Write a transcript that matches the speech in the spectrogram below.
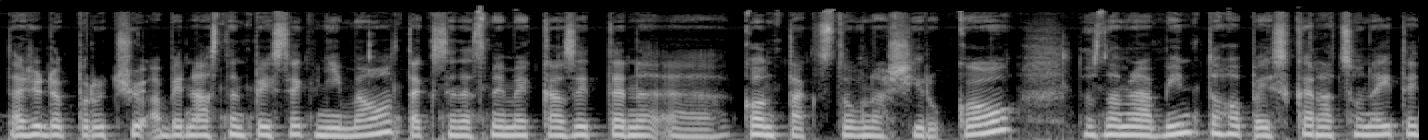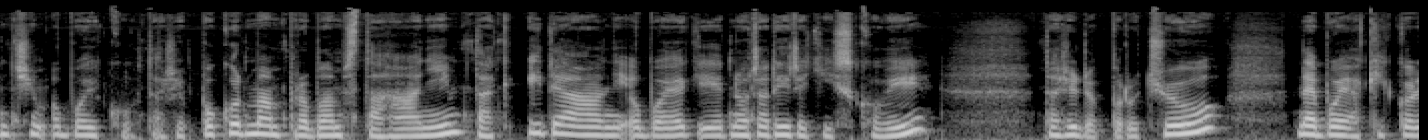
Takže doporučuji, aby nás ten pejsek vnímal, tak se nesmíme kazit ten eh, kontakt s tou naší rukou. To znamená mít toho pejska na co nejtenčím obojku. Takže pokud mám problém s taháním, tak ideální obojek je jednořadý řetízkový takže doporučuju, nebo jakýkoliv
